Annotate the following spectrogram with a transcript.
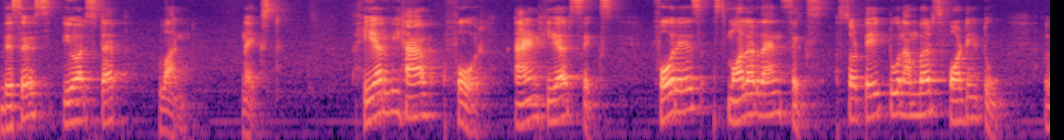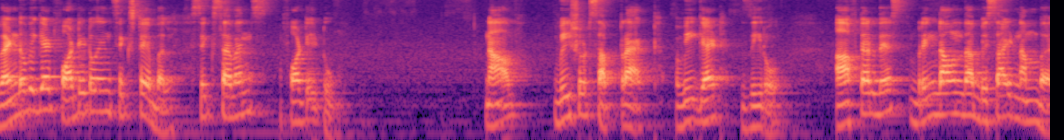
This is your step 1. Next. Here we have 4 and here 6. 4 is smaller than 6. So take two numbers 42. When do we get 42 in 6 table? 6 sevens 42. Now we should subtract. We get 0. After this bring down the beside number.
